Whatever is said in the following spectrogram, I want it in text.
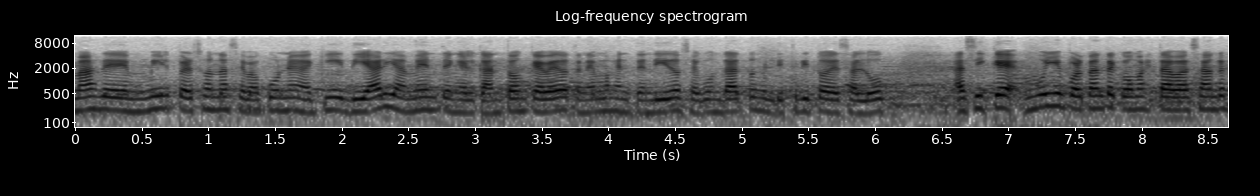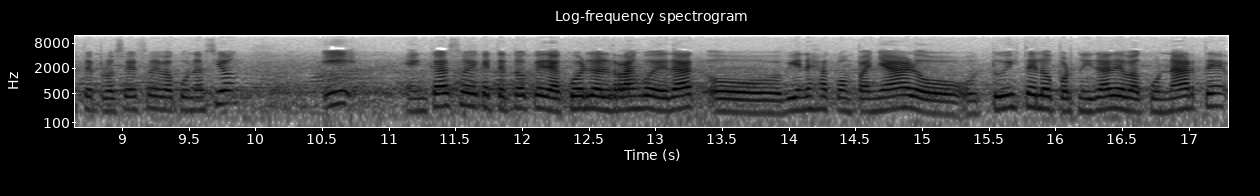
más de mil personas se vacunan aquí diariamente en el cantón Quevedo, tenemos entendido según datos del Distrito de Salud. Así que muy importante cómo está avanzando este proceso de vacunación y en caso de que te toque de acuerdo al rango de edad o vienes a acompañar o tuviste la oportunidad de vacunarte,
